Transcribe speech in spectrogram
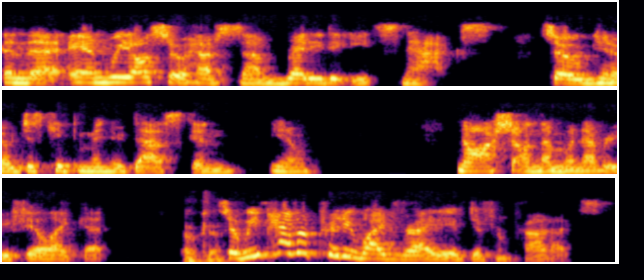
and that and we also have some ready to eat snacks. So you know, just keep them in your desk and you know, nosh on them whenever you feel like it. Okay. So we have a pretty wide variety of different products.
